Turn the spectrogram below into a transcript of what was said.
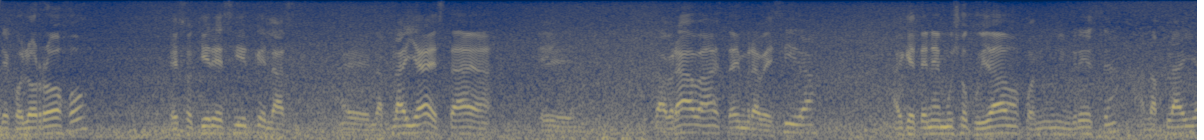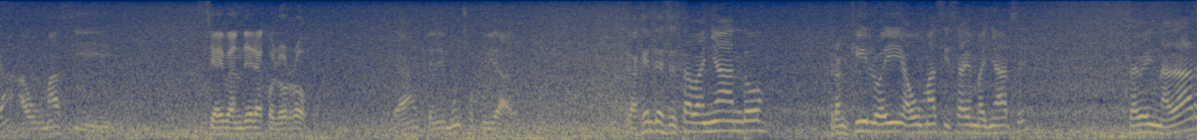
de color rojo. Eso quiere decir que eh, la playa está, eh, está brava, está embravecida. Hay que tener mucho cuidado cuando uno ingrese a la playa aún más si, si hay bandera color rojo ¿ya? tener mucho cuidado. La gente se está bañando tranquilo ahí aún más si saben bañarse saben nadar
